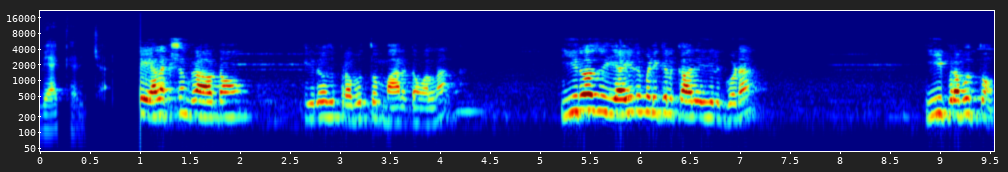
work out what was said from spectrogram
వ్యాఖ్యానించారు. ఎలక్షన్ రావడం ఈరోజు ప్రభుత్వం మారటం వల్ల ఈరోజు ఈ ఐదు మెడికల్ కాలేజీలకు కూడా ఈ ప్రభుత్వం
